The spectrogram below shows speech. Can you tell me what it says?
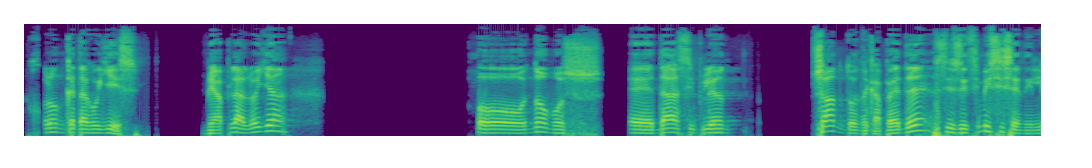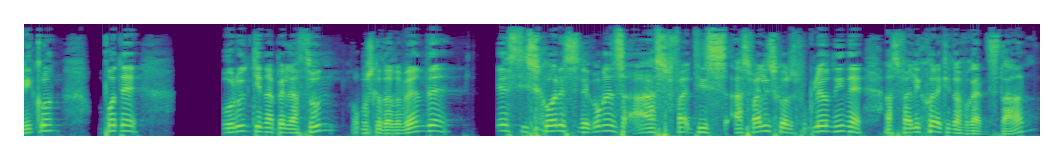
χωρών καταγωγής. Με απλά λόγια, ο νόμος εντάσσει πλέον τους άνω των 15 στις ρυθμίσεις ενηλίκων, οπότε μπορούν και να απελαθούν, όπως καταλαβαίνετε, και στις χώρες τις λεγόμενες ασφα... τις ασφαλείς χώρες που πλέον είναι ασφαλή χώρα και το Αφγανιστάν.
